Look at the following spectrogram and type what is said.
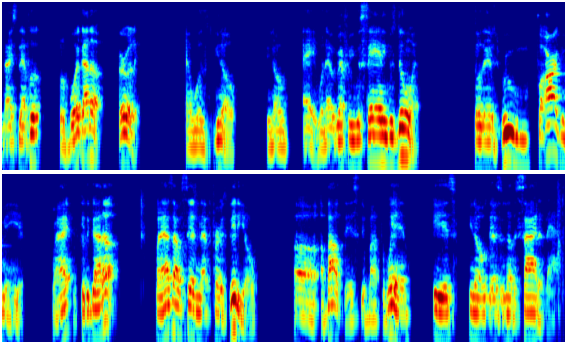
Nice left hook. The boy got up early and was, you know, you know, hey, whatever referee was saying he was doing. So there's room for argument here, right? He could have got up. But as I was saying in that first video uh, about this, about the win, is, you know, there's another side of that.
